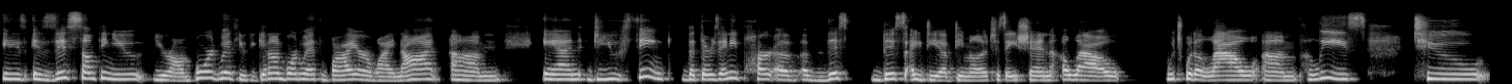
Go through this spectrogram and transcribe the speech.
Is is this something you you're on board with? You could get on board with? Why or why not? Um, and do you think that there's any part of of this this idea of demilitarization allow which would allow um, police to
